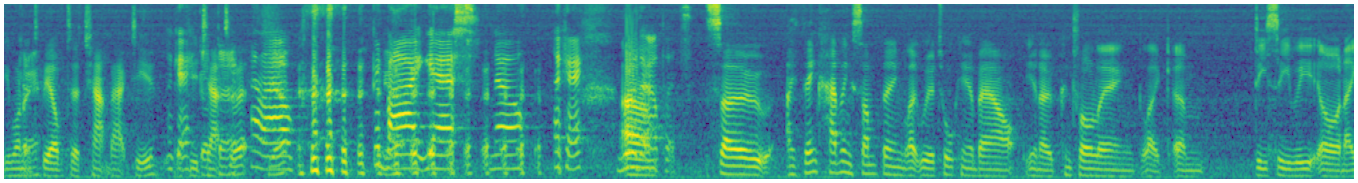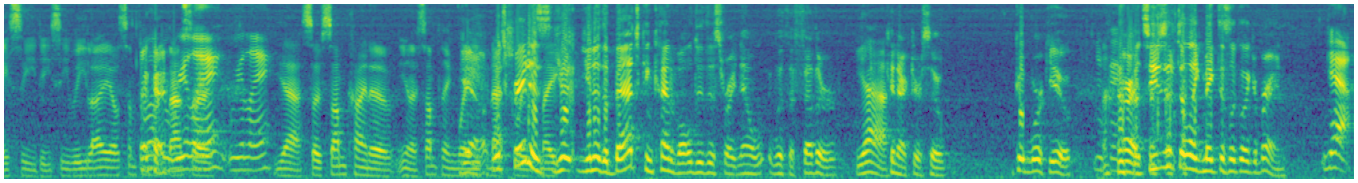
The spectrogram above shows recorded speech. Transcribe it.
you want it to be able to chat back to you Okay. if you Got chat to it. Hello. Goodbye. Yes. No. Okay. What are Um, the outputs? So I think having something like we were talking about, you know, controlling like um, DC re- or an AC DC relay or something Okay. Like like a that. So- relay. relay. yeah, so some kind of you know something where you Yeah, can what's actually great is make you, you know the badge can kind of all do this right now with a feather yeah connector. So good work, you. Okay. All right, so you just have to like make this look like a brain. Yeah.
